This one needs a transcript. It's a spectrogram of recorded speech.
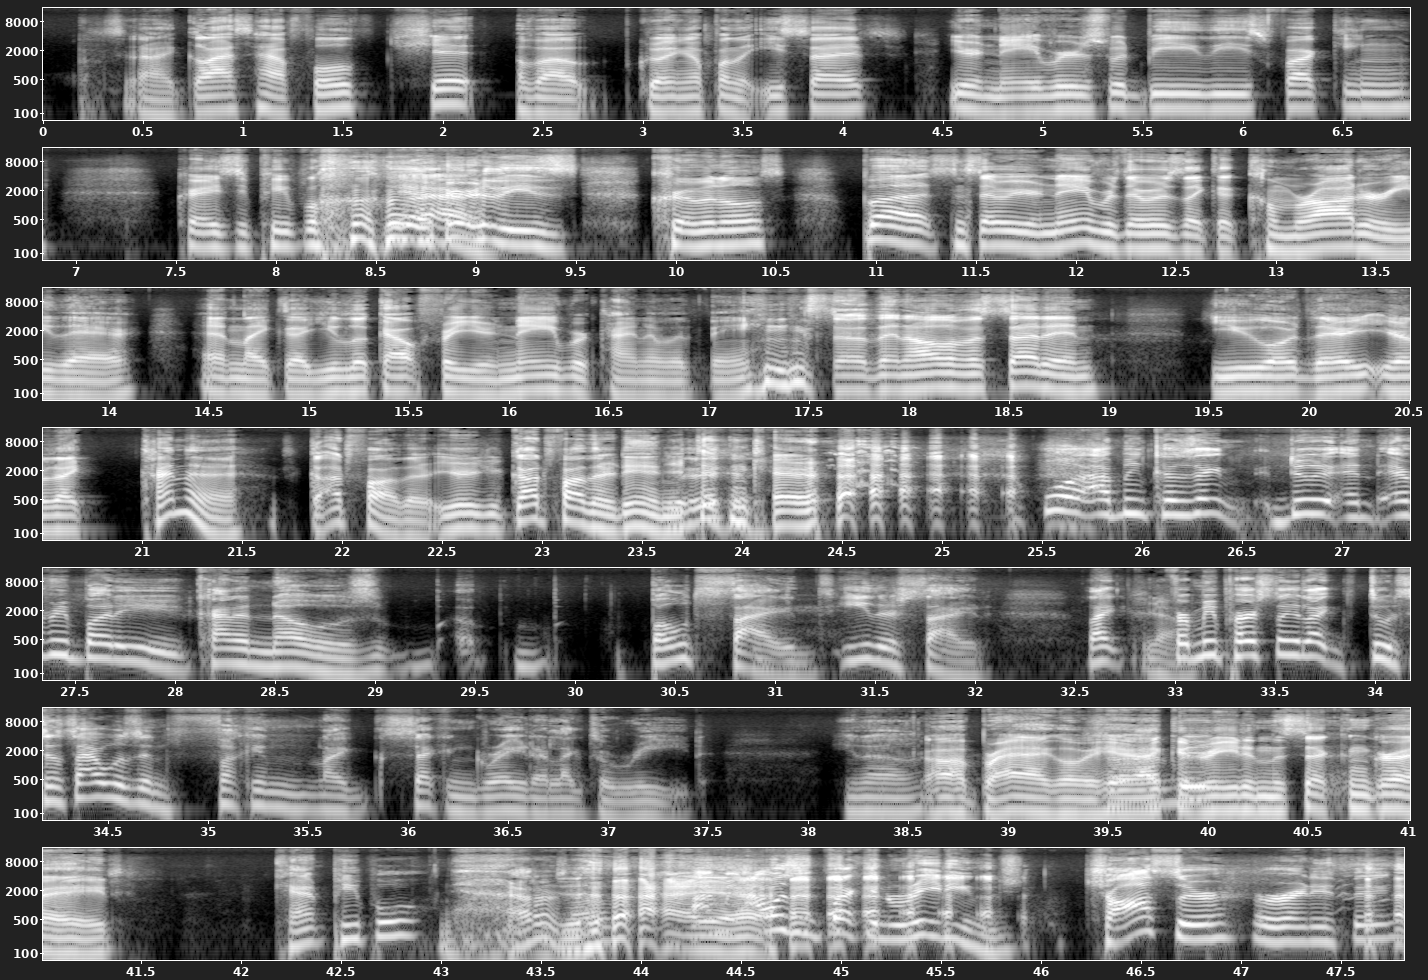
uh, glass half full shit about growing up on the east side. Your neighbors would be these fucking crazy people, Yeah. or these criminals. But since they were your neighbors, there was like a camaraderie there, and like a, you look out for your neighbor kind of a thing. so then all of a sudden, you are there. You're like kind of Godfather. You're you're Godfathered in. You're taken care of. Well, I mean, because they do it, and everybody kind of knows both sides, either side. Like Yeah. for me personally, like, dude, since I was in fucking like second grade, I like to read. You know, Oh, brag over So here. I I'd could be- read in the second grade. can't people? I don't know. Yeah. I mean, I wasn't fucking reading Chaucer or anything.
